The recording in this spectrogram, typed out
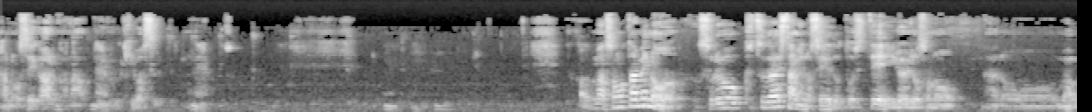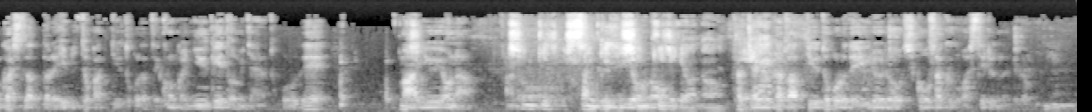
可能性があるかなっていう気はする。なるほど。うんうんまあそのための、それを覆すための制度として、いろいろその、あの、まあ昔だったらエビとかっていうところだって、今回ニューゲートみたいなところで、まあいうような、新規新規事業の立ち上げ方っていうところでいろいろ試行錯誤はしてるんだけど、うん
